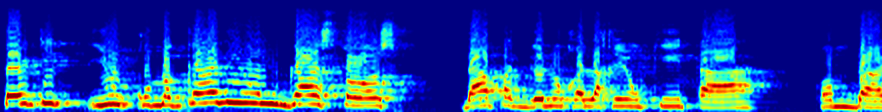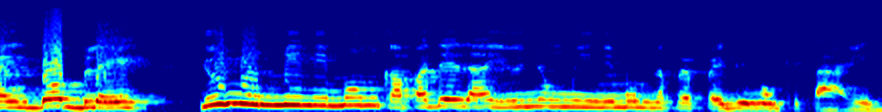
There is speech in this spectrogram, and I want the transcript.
30, yung kung magkano yung gastos, dapat ganun kalaki yung kita, combine, doble, yun yung minimum kapatid, ah, yun yung minimum na pwede mong kitain.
